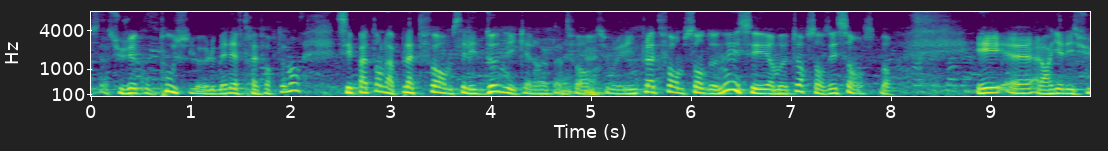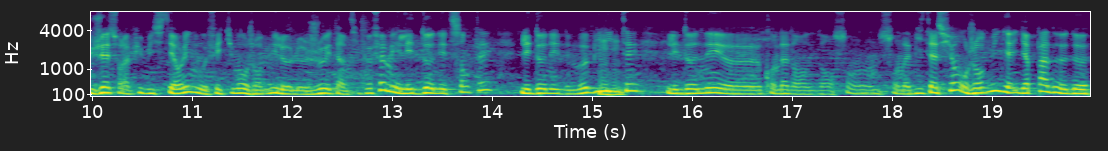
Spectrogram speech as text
c'est un sujet qu'on pousse le, le MEDEF très fortement, c'est pas tant la plateforme, c'est les données qu'il y a dans la plateforme. Si vous voulez. Une plateforme sans données, c'est un moteur sans essence. Bon. Et euh, alors, il y a des sujets sur la publicité en ligne où, effectivement, aujourd'hui, le, le jeu est un petit peu fait, mais les données de santé, les données de mobilité, les données euh, qu'on a dans, dans son, son habitation, aujourd'hui, il n'y a, pas de, de-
